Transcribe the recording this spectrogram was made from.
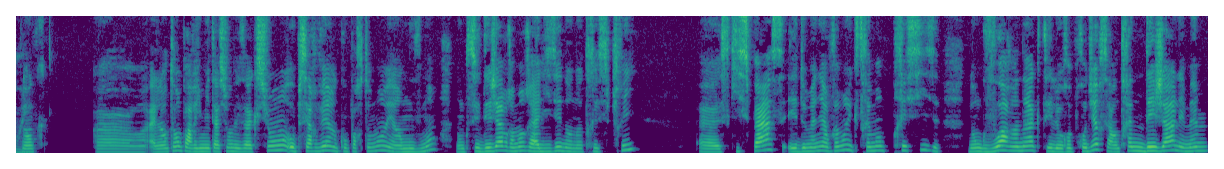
Donc, elle entend par imitation des actions observer un comportement et un mouvement. Donc, c'est déjà vraiment réalisé dans notre esprit euh, ce qui se passe et de manière vraiment extrêmement précise. Donc voir un acte et le reproduire, ça entraîne déjà les mêmes,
